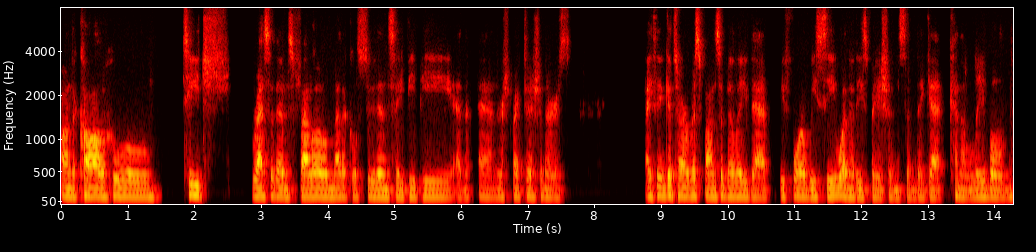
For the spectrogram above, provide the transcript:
on the call who teach residents, fellow medical students, APP, and, and nurse practitioners, I think it's our responsibility that before we see one of these patients and they get kind of labeled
